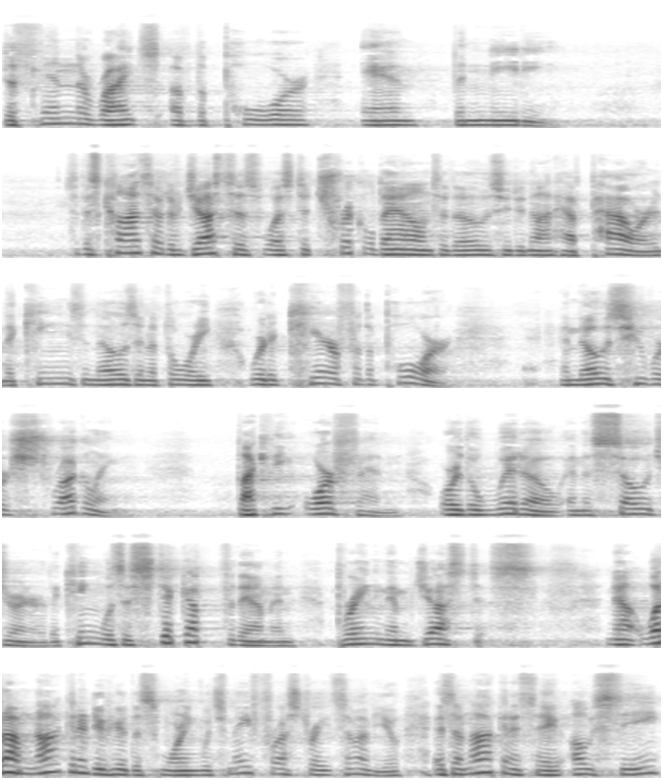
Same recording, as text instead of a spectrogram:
Defend the rights of the poor and the needy. So, this concept of justice was to trickle down to those who did not have power, and the kings and those in authority were to care for the poor and those who were struggling, like the orphan or the widow and the sojourner. The king was to stick up for them and bring them justice. Now, what I'm not going to do here this morning, which may frustrate some of you, is I'm not going to say, oh, see,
